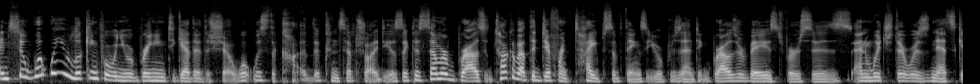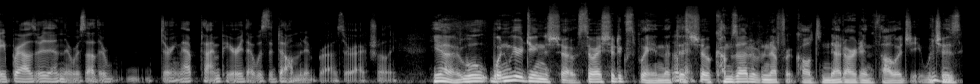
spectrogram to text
And so, what were you looking for when you were bringing together the show? What was the co- the conceptual ideas? Like, because some are browser. Talk about the different types of things that you were presenting: browser based versus, and which there was Netscape browser. Then there was other during that time period that was the dominant browser, actually. Yeah, well, when we were doing the show, so I should explain that this show comes out of an effort called Net Art Anthology, which mm-hmm. is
